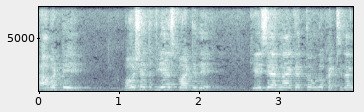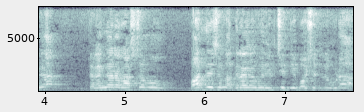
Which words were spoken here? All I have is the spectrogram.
కాబట్టి భవిష్యత్తు టీఆర్ఎస్ పార్టీదే. కేసీఆర్ నాయకత్వంలో ఖచ్చితంగా తెలంగాణ రాష్ట్రము భారతదేశంలో అగ్రగామి నిలిచింది. భవిష్యత్తులో కూడా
